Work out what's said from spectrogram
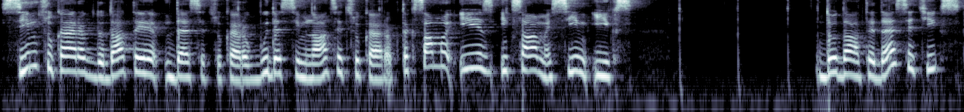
7 цукерок додати 10 цукерок. Буде 17 цукерок. Так само і з іксами 7х. Додати 10х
